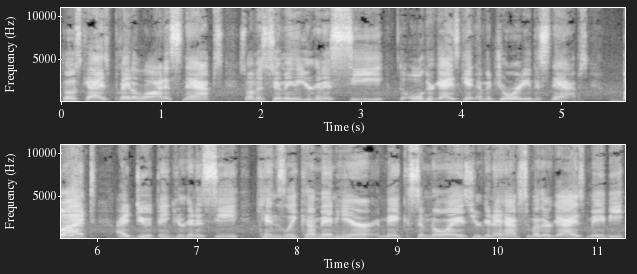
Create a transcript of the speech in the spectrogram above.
Those guys played a lot of snaps. So I'm assuming that you're going to see the older guys get a majority of the snaps. But I do think you're going to see Kingsley come in here and make some noise. You're going to have some other guys, maybe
